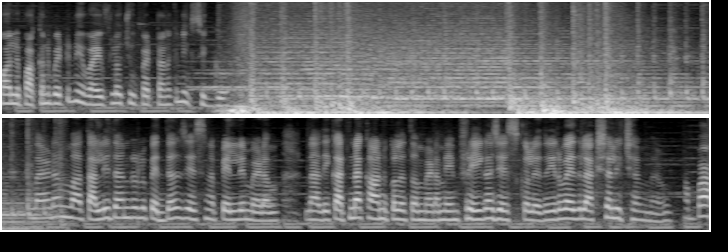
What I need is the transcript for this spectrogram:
వాళ్ళని పక్కన పెట్టి నీ వైఫ్లో చూపెట్టడానికి నీకు సిగ్గు. మేడం మా తల్లిదండ్రులు పెద్దలు చేసిన పెళ్ళి మేడం. నాది కట్న కానుకలతో మేడం. మేము ఫ్రీగా చేసుకోలేదు. ఇరవై ఐదు లక్షలు ఇచ్చాం మేడం. అబ్బా!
